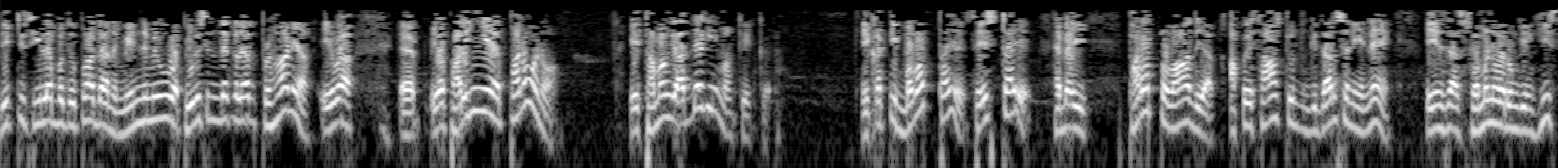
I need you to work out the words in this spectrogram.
ditthi සීලබ්බත උපාදාන මෙන්න මෙවුව පිරිසින් දැකලා ප්‍රහාණයක්. ඒවා ඒවා පරිඤ්ඤය පනවනවා. ඒ තමන්ගේ අත්දැකීමක් එක්ක. ඒකට බවත් අය, ශ්‍රේෂ්ඨ අය. හැබැයි පරප්පවාදයක් අපේ ශාස්ත්‍රුන්ගේ දර්ශනයේ නැහැ. ඒ නිසා ශ්‍රමණවරුන්ගෙන් හිස්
